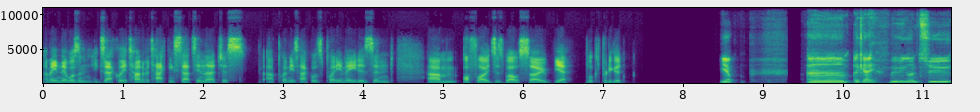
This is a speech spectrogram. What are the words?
I mean, there wasn't exactly a ton of attacking stats in that, just uh, plenty of tackles, plenty of meters, and um, offloads as well. So yeah, looks pretty good. Yep. Um, okay, moving on to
